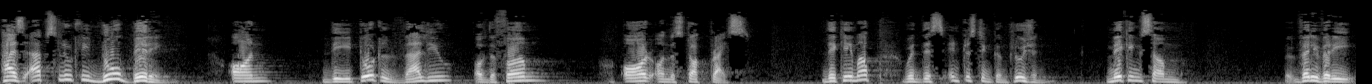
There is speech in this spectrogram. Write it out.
has absolutely no bearing on the total value of the firm or on the stock price. They came up with this interesting conclusion, making some very, very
